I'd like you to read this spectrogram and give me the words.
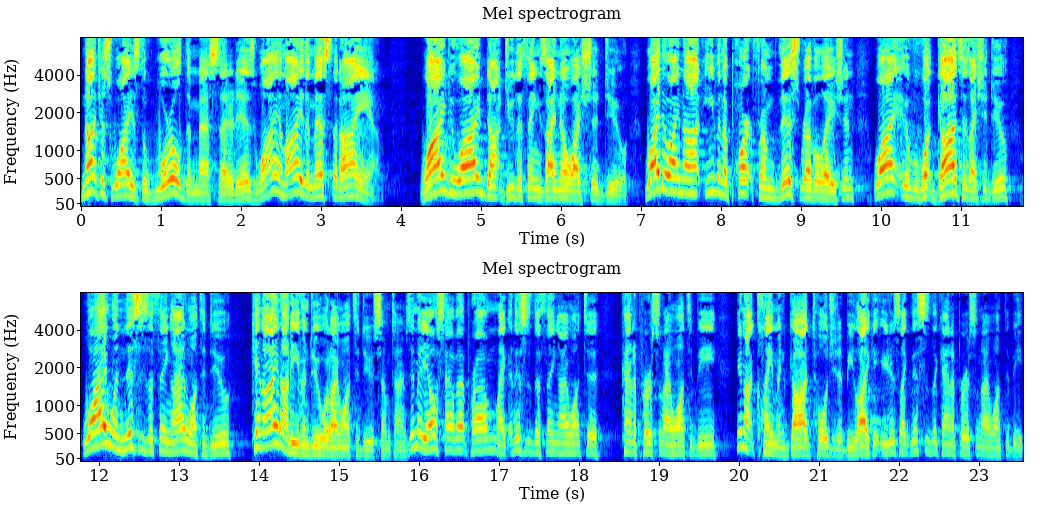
not just why is the world the mess that it is, why am I the mess that I am? Why do I not do the things I know I should do? Why do I not, even apart from this revelation, why, what God says I should do, why, when this is the thing I want to do, can I not even do what I want to do sometimes? Anybody else have that problem? Like, this is the thing I want to, kind of person I want to be. You're not claiming God told you to be like it. You're just like, this is the kind of person I want to be.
